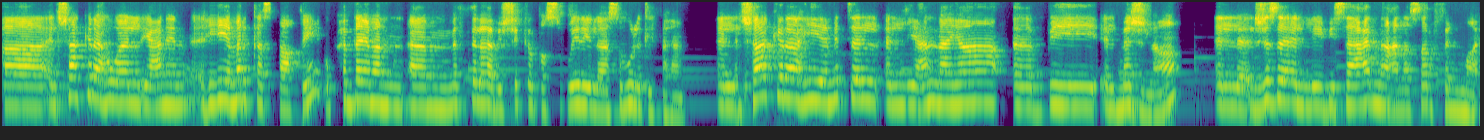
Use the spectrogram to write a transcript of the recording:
فالشاكرة هو يعني هي مركز طاقي وبحب دائما أمثلها بشكل تصويري لسهولة الفهم. الشاكرة هي مثل اللي عندنا إياه آه، بالمجلى الجزء اللي بيساعدنا على صرف الماء.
